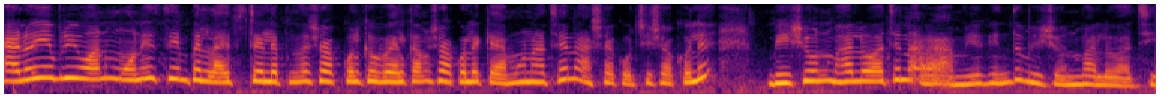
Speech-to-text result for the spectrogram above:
Hello everyone Moni simple lifestyle আপনাদের সকলকে ওয়েলকাম। সকলে কেমন আছেন? আশা করছি সকলে ভীষণ ভালো আছেন আর আমিও কিন্তু ভীষণ ভালো আছি।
